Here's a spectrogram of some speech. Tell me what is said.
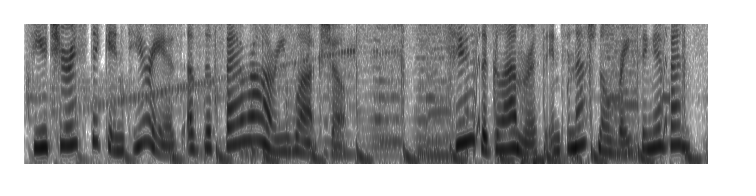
futuristic interiors of the Ferrari workshops to the glamorous international racing events,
